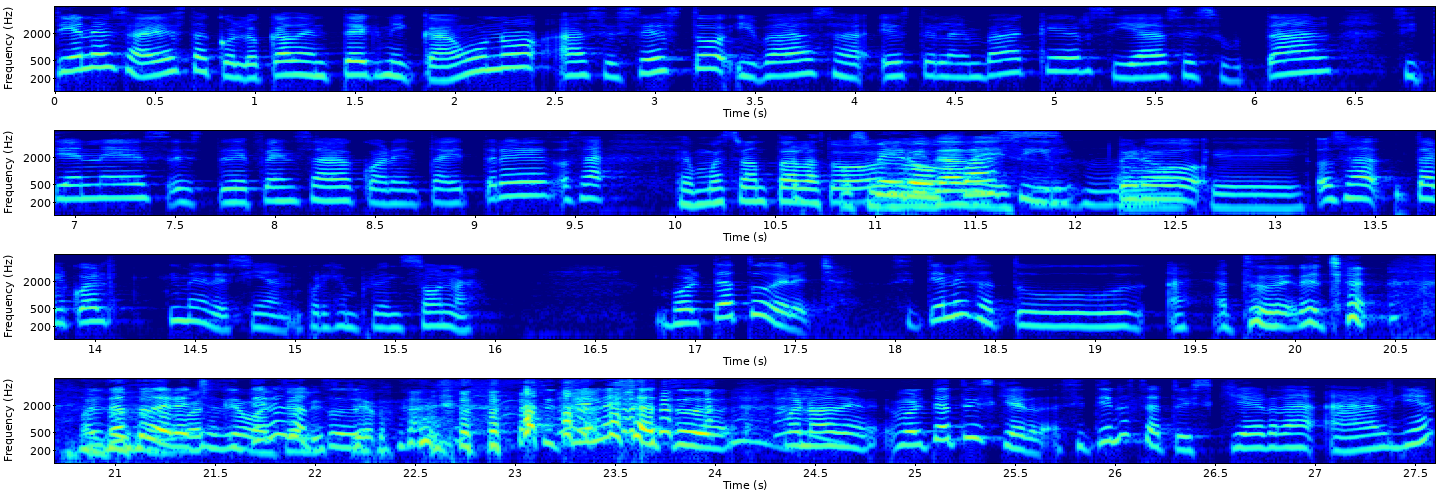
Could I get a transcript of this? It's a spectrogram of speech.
tienes a esta colocada en técnica 1, haces esto y vas a este linebacker, si haces su tal, si tienes este, defensa 43, o sea, Te muestran todas las Pero posibilidades. fácil, Ujú. pero- o sea, tal cual me decían, por ejemplo, en zona, voltea a tu derecha. Si tienes a tu ah, a tu derecha, voltea a tu derecha. Si tienes a a tu si tienes a tu bueno, a ver, voltea a tu izquierda. Si tienes a tu izquierda a alguien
